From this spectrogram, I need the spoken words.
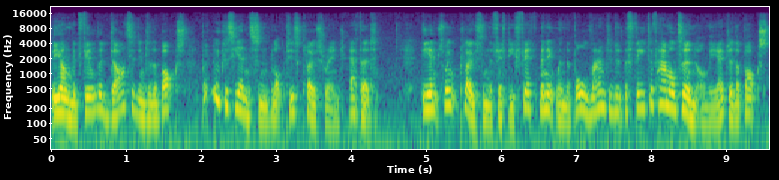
The young midfielder darted into the box, but Lukas Jensen blocked his close range effort. The Imps went close in the 55th minute when the ball landed at the feet of Hamilton on the edge of the box,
